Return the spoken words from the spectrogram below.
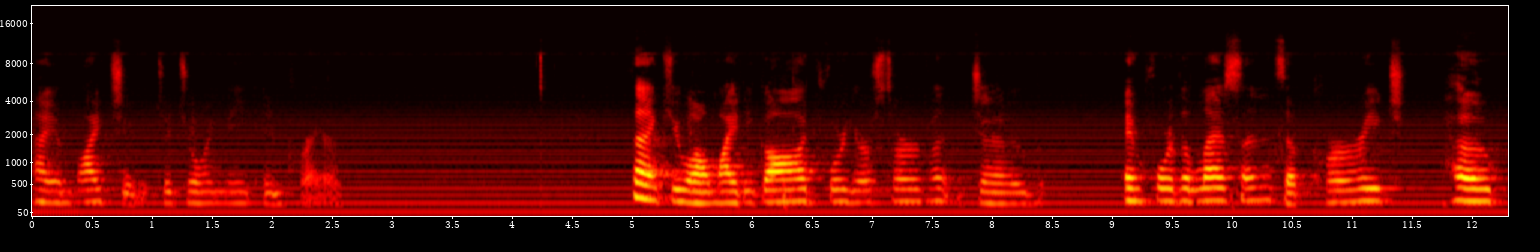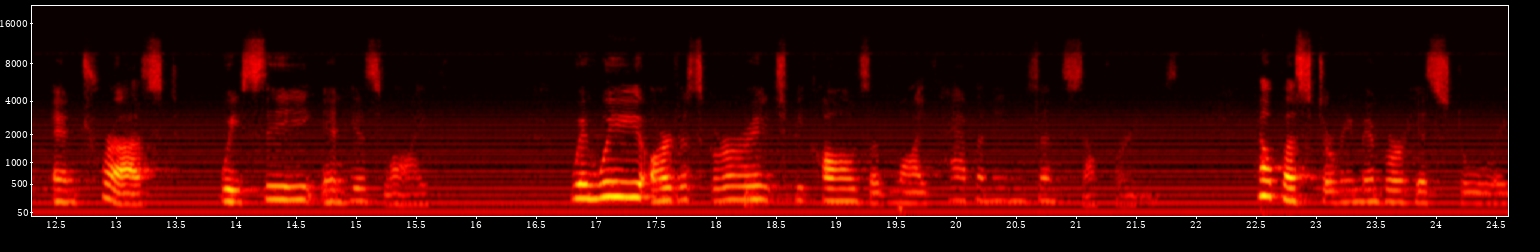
I invite you to join me in prayer. Thank you, Almighty God, for your servant Job and for the lessons of courage, hope, and trust we see in his life. When we are discouraged because of life happenings and sufferings, help us to remember his story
